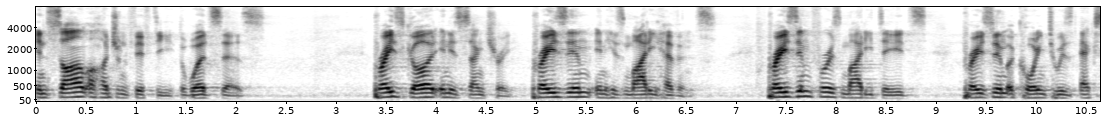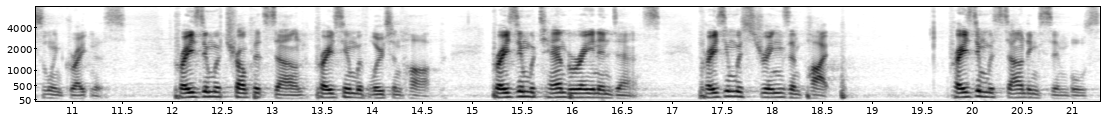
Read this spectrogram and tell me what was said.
In Psalm 150, the word says, Praise God in his sanctuary, praise him in his mighty heavens, praise him for his mighty deeds, praise him according to his excellent greatness. Praise him with trumpet sound, praise him with lute and harp, praise him with tambourine and dance, praise him with strings and pipe. Praise him with sounding cymbals.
